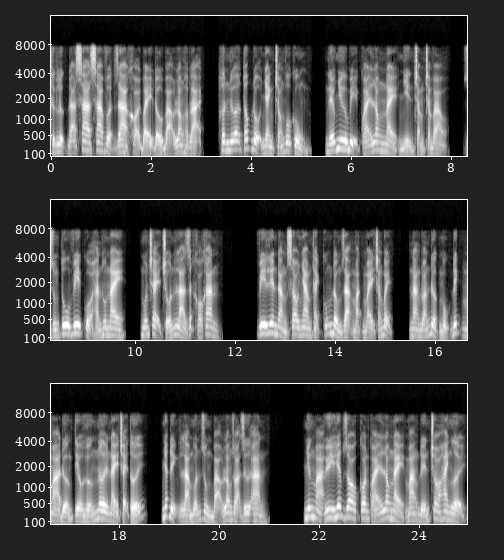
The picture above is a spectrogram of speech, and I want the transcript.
thực lực đã xa xa vượt ra khỏi bảy đầu bạo long hợp lại, hơn nữa tốc độ nhanh chóng vô cùng, nếu như bị quái long này nhìn chằm chằm vào, dùng tu vi của hắn hôm nay, muốn chạy trốn là rất khó khăn. Vi liên đằng sau nham thạch cũng đồng dạng mặt mày trắng bệnh, nàng đoán được mục đích mà đường tiêu hướng nơi này chạy tới, nhất định là muốn dùng bạo long dọa dư an. Nhưng mà uy hiếp do con quái long này mang đến cho hai người,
